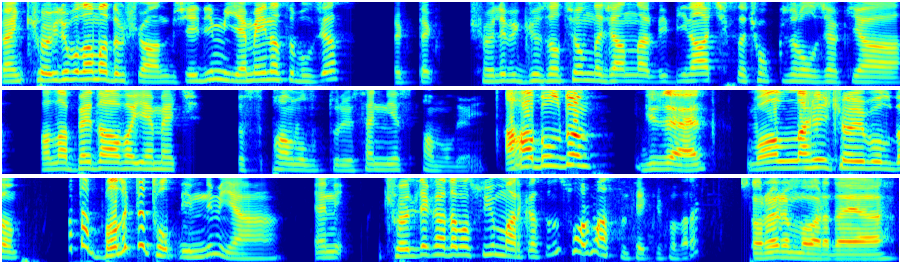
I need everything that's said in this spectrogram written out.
Ben köylü bulamadım şu an. Bir şey diyeyim mi? Yemeği nasıl bulacağız? Tık tık. Şöyle bir göz atıyorum da canlar. Bir bina çıksa çok güzel olacak ya. Valla bedava yemek. Spawn olup duruyor. Sen niye spawn oluyorsun? Aha buldum. Güzel. Vallahi köy buldum. Hatta balık da toplayayım değil mi ya? Yani çöldeki adama suyun markasını sormazsın teknik olarak. Sorarım bu arada ya.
